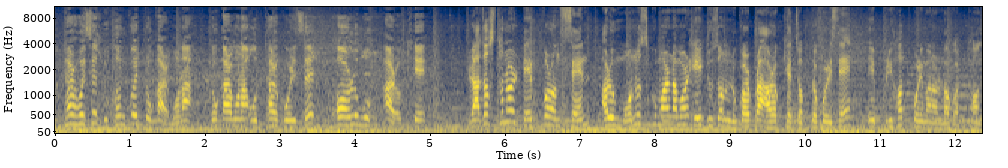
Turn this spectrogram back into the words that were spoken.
উদ্ধাৰ হৈছে দুখনকৈ টকাৰ মোনা। টকাৰ মোনা উদ্ধাৰ কৰিছে ভৰলুমুখ আৰক্ষীয়ে। ৰাজস্থানৰ দেৱকৰণ সেন আৰু মনোজ কুমাৰ নামৰ এই দুজন লোকৰ পৰা আৰক্ষীয়ে জব্দ কৰিছে এই বৃহৎ পৰিমাণৰ নগদ ধন।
